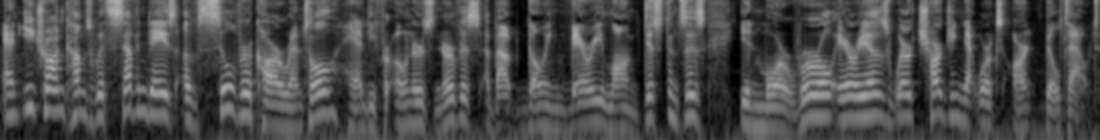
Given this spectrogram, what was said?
And e-tron comes with seven days of Silvercar rental, handy for owners nervous about going very long distances in more rural areas where charging networks aren't built out.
